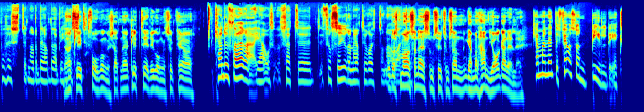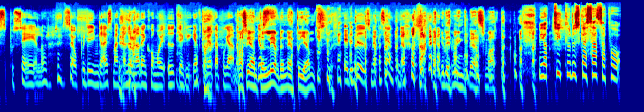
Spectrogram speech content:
på hösten när det börjar bli Jag har höst. klippt två gånger så att när jag har klippt tredje gången så kan jag... Kan du skära ja, och, så- att uh, får syre ner till rötterna. Och då ska man ha en sån där som ser ut som en gammal handjagare eller? Kan man inte få en sån bildexposé eller så på din gräsmatta nu när den kommer i utveckling efter detta programmet? Patienten Jag- levde nätt och jämnt. Är det du som är patienten? Eller? Nej, det är min gräsmatta. Men jag tycker du ska satsa på,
